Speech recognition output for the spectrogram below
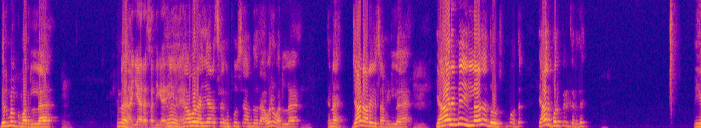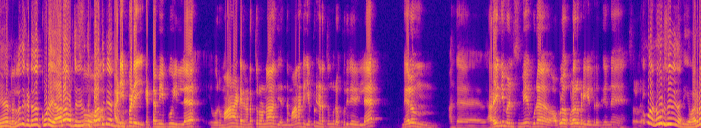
நிர்மல்குமார் இல்லை. என்ன ஐஆர்எஸ் அதிகாரி. அவர் ஐஆர்எஸ் புதுசாக வந்தவர் அவரும் வரல. என்ன ஜான் ஆரோக்கியசாமி இல்லை. யாருமே இல்லாத அந்த ஒரு சம்பவத்தை யார் பொறுப்பு இருக்கிறது நீங்க நல்லது கெட்டதா கூட யாரா ஒருத்தர் இருந்து பார்த்துட்டே. அடிப்படை கட்டமைப்பும் இல்ல ஒரு மாநாட்டை நடத்துறோம்னா அது அந்த மாநாட்டை எப்படி நடத்துங்கிற புரிதல் இல்ல மேலும் அந்த அரேஞ்ச்மெண்ட்ஸுமே கூட அவ்வளவு குளறுபடிகள் இருக்குன்னு சொல்ல வரீங்க. ஆமா நூறு சதவீதம். நீங்க வர்ற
